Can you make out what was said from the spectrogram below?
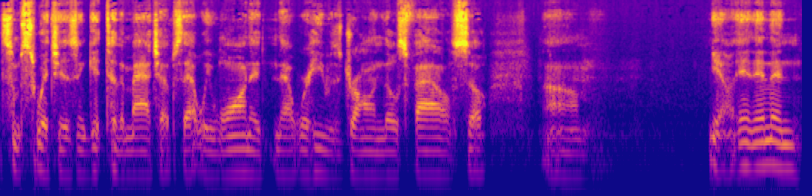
some switches and get to the matchups that we wanted, that where he was drawing those fouls. So, um, you know, and, and then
